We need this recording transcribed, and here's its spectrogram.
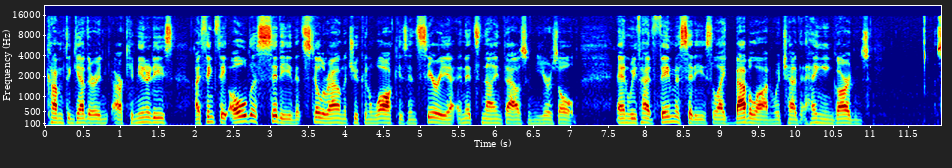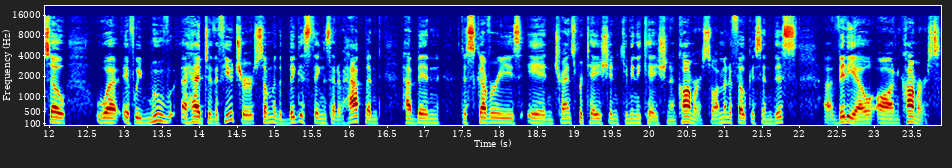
come together in our communities. I think the oldest city that's still around that you can walk is in Syria, and it's 9,000 years old. And we've had famous cities like Babylon, which had the hanging gardens. So, if we move ahead to the future, some of the biggest things that have happened have been discoveries in transportation, communication, and commerce. So I'm going to focus in this uh, video on commerce.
